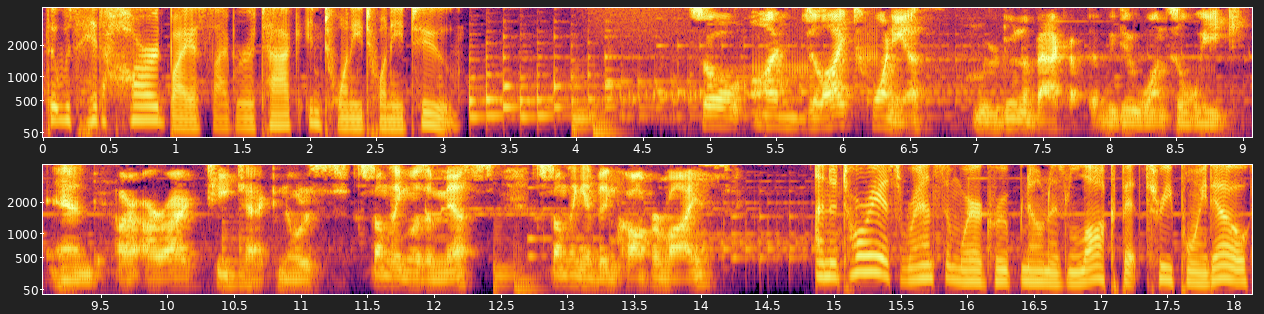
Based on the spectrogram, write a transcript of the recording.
that was hit hard by a cyber attack in 2022. So on July 20th, we were doing a backup that we do once a week, and our, our IT tech noticed something was amiss, something had been compromised. A notorious ransomware group known as Lockbit 3.0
